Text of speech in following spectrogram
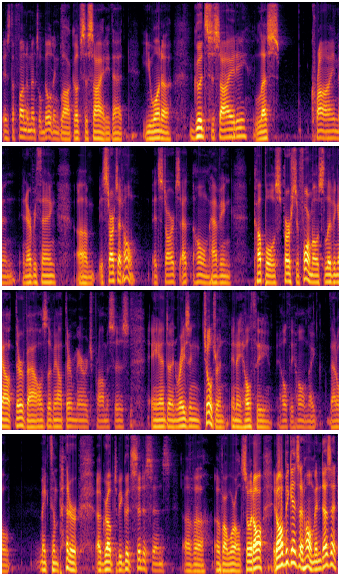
is the fundamental building block of society. That you want a good society, less crime and and everything. Um, it starts at home. It starts at home, having couples first and foremost living out their vows, living out their marriage promises, and uh, and raising children in a healthy healthy home. Like that'll make them better, uh, grow up to be good citizens of uh, of our world. So it all it all begins at home, and it doesn't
